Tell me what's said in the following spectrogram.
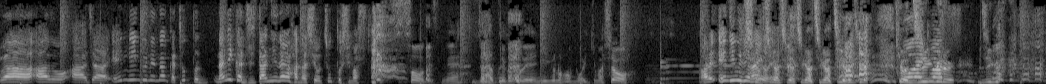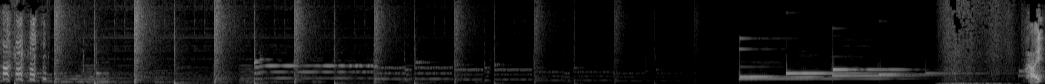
まあ、あの、あ、じゃあ、エンディングでなんかちょっと、何か時短になる話をちょっとします。そうですね。じゃあ、ということでエンディングの方も行きましょあれ、エンディングう。じゃないよね？違う。違う違う違う違う違う。今日ジングル、ジングル。はい、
